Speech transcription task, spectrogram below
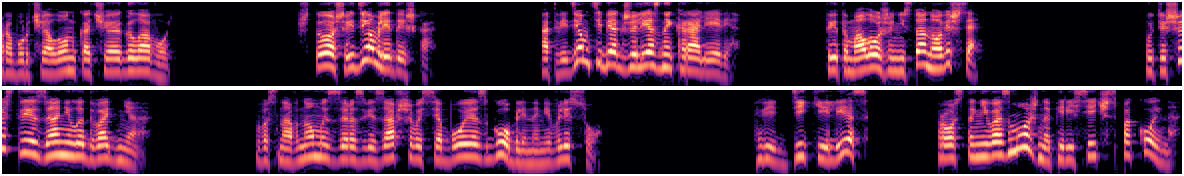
пробурчал он, качая головой. Что ж, идем, ледышка. Отведем тебя к Железной Королеве. Ты-то моложе не становишься. Путешествие заняло два дня. В основном из-за развязавшегося боя с гоблинами в лесу. Ведь дикий лес просто невозможно пересечь спокойно.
